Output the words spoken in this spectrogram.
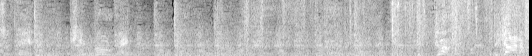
Sophia, keep moving. Come on, we got him.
